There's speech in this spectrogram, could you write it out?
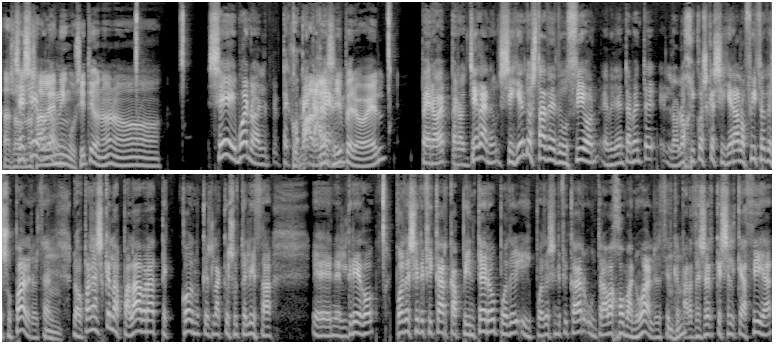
O sea, eso no sale en ningún sitio, ¿no? no... Sí, bueno, Su padre sí, pero él Pero, pero llegan, siguiendo esta deducción, evidentemente, lo lógico es que siguiera el oficio de su padre. Mm. Lo que pasa es que la palabra tecón, que es la que se utiliza en el griego, puede significar carpintero puede, y puede significar un trabajo manual. Es decir, que parece ser que es el que hacía,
